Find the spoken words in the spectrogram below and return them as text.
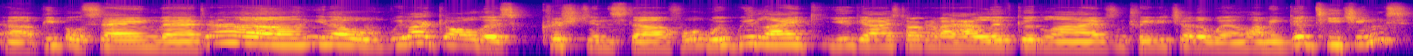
Uh, people saying that, uh, you know, we like all this Christian stuff. We, we like you guys talking about how to live good lives and treat each other well. I mean, good teachings.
